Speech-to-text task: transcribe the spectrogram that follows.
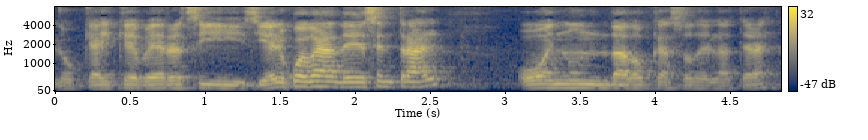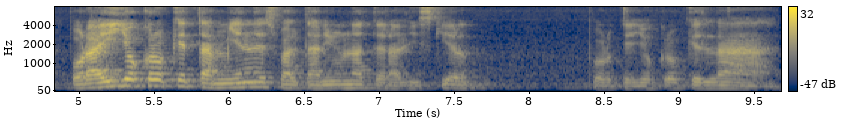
lo que hay que ver si, si él juega de central o en un dado caso de lateral. Por ahí yo creo que también les faltaría un lateral izquierdo, porque yo creo que es la,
